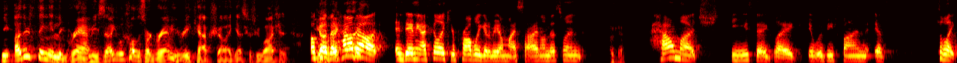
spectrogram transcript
the other thing in the Grammys, I we'll call this our Grammy recap show, I guess, because we watch it. okay, but how guy? about and Danny? I feel like you're probably going to be on my side on this one. Okay. How much do you think like it would be fun if to like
